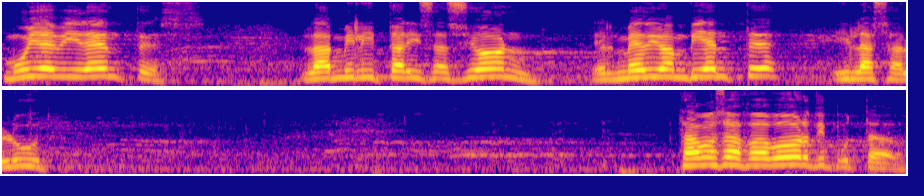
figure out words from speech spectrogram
muy evidentes, la militarización, el medio ambiente y la salud. Estamos a favor, diputado.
